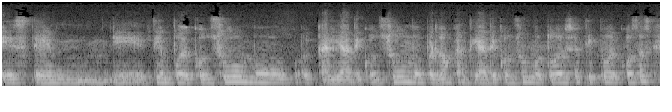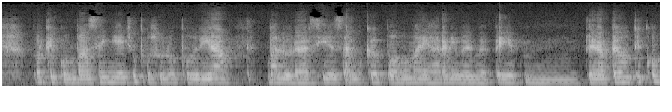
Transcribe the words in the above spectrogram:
este, mm, eh, tiempo de consumo, calidad de consumo, perdón, cantidad de consumo, todo ese tipo de cosas, porque con base en ello, pues uno podría valorar si es algo que podemos manejar a nivel eh, mm, terapéutico,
